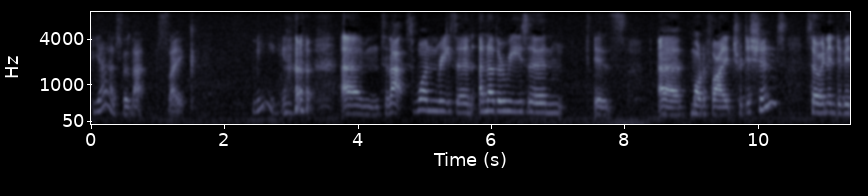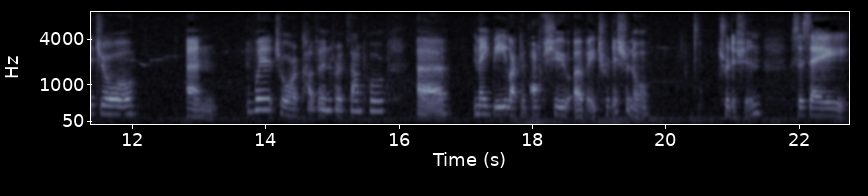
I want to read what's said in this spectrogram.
yeah so that's like me. Um so that's one reason. Another reason is uh modified traditions. So an individual um witch or a coven for example uh may be like an offshoot of a traditional tradition. So say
